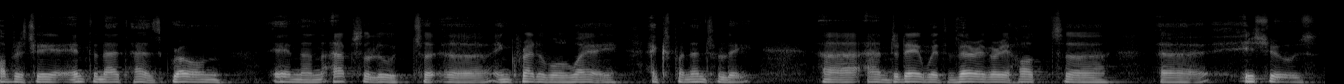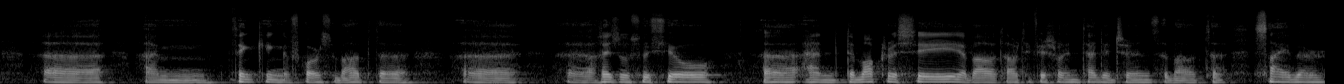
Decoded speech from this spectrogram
obviously, internet has grown in an absolute uh, incredible way, exponentially. Uh, and today, with very, very hot uh, uh, issues, uh, I'm thinking, of course, about the réseaux sociaux and democracy, about artificial intelligence, about cyber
